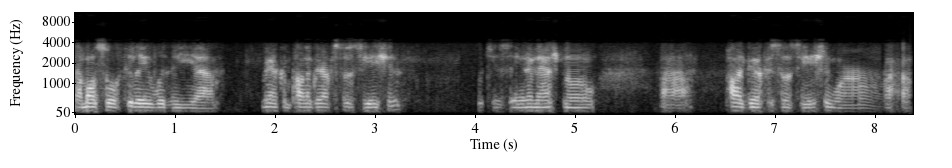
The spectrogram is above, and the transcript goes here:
I'm also affiliated with the uh, American Polygraph Association, which is an international uh, polygraph association where uh,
